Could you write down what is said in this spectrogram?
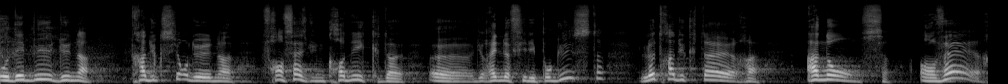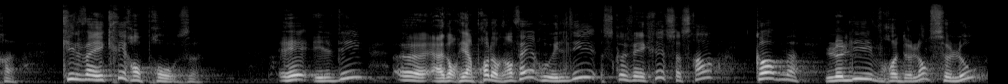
au début d'une traduction d'une française d'une chronique euh, du règne de Philippe Auguste, le traducteur annonce en vers qu'il va écrire en prose. Et il dit, euh, alors il y a un prologue en vers où il dit, ce que je vais écrire, ce sera comme le livre de Lancelot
